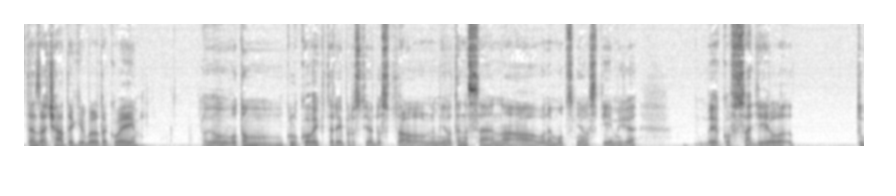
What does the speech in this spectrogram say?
ten začátek byl takový o tom klukovi, který prostě dostal, neměl ten sen a onemocněl s tím, že jako vsadil tu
